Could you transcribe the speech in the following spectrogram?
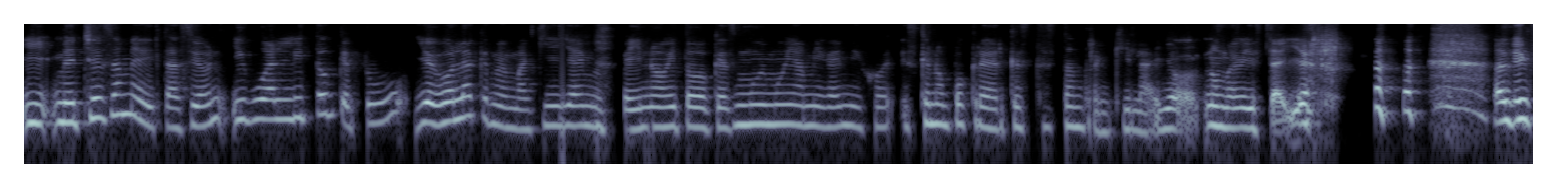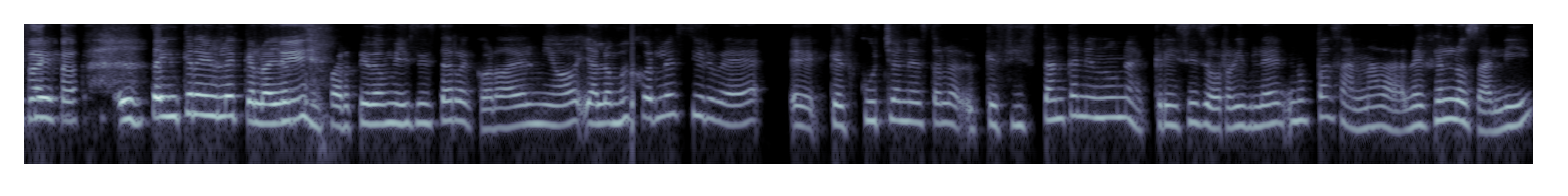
Y me eché esa meditación igualito que tú. Llegó la que me maquilla y me peinó y todo, que es muy, muy amiga, y me dijo, es que no puedo creer que estés tan tranquila. Yo no me viste ayer. Así Exacto. que está increíble que lo hayas compartido, me hiciste recordar el mío y a lo mejor les sirve eh, que escuchen esto, que si están teniendo una crisis horrible, no pasa nada, déjenlo salir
